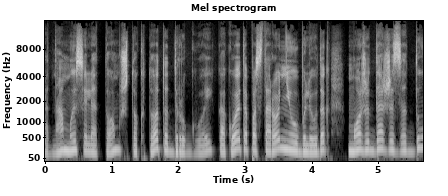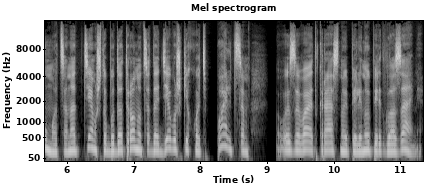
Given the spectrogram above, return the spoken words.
Одна мысль о том, что кто-то другой, какой-то посторонний ублюдок, может даже задуматься над тем, чтобы дотронуться до девушки хоть пальцем, вызывает красную пелену перед глазами.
